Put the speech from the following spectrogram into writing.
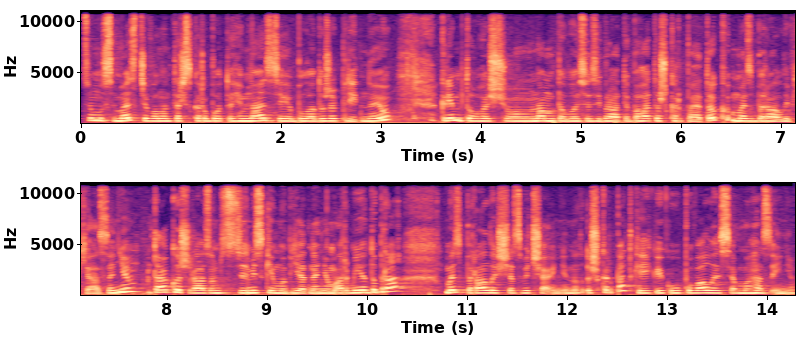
В цьому семестрі волонтерська робота гімназії була дуже плідною. Крім того, що нам вдалося зібрати багато шкарпеток, ми збирали в'язані. Також разом з міським об'єднанням Армія добра ми збирали ще звичайні шкарпетки, які купувалися в магазині.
